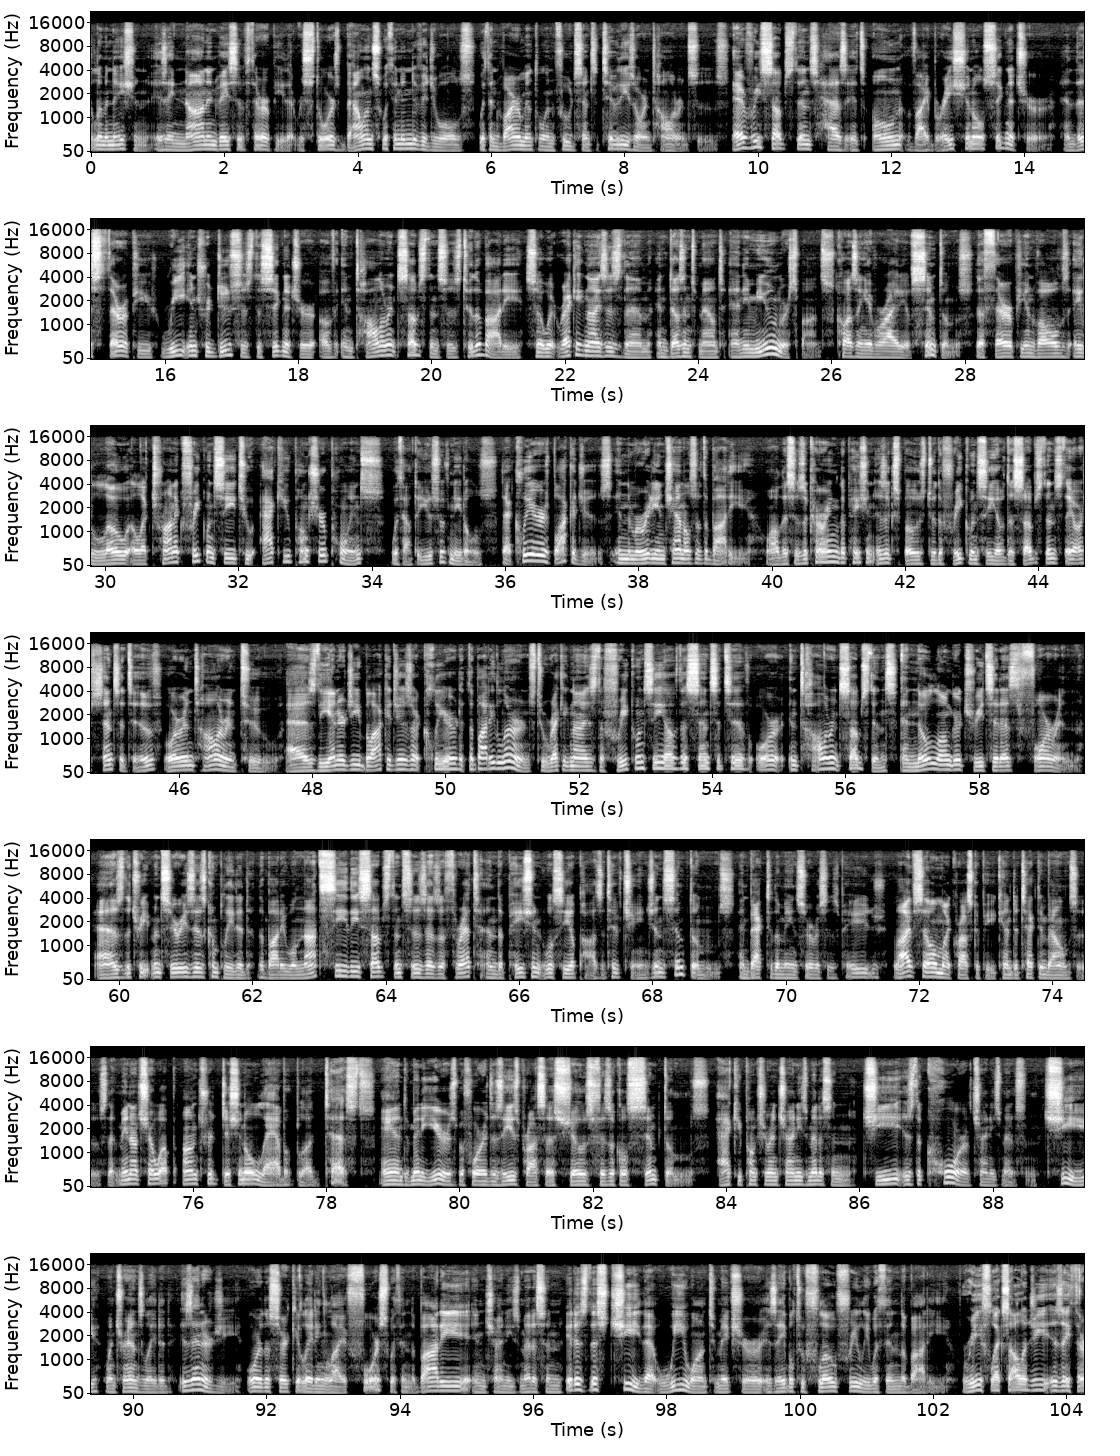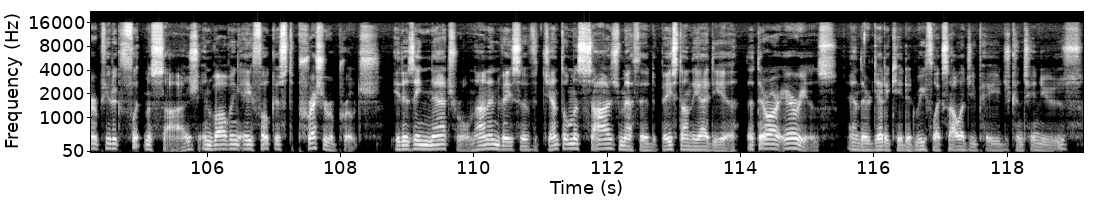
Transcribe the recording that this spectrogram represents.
elimination is is a non invasive therapy that restores balance within individuals with environmental and food sensitivities or intolerances. Every substance has its own vibrational signature, and this therapy reintroduces the signature of intolerant substances to the body so it recognizes them and doesn't mount an immune response, causing a variety of symptoms. The therapy involves a low electronic sonic frequency to acupuncture points without the use of needles that clears blockages in the meridian channels of the body while this is occurring, the patient is exposed to the frequency of the substance they are sensitive or intolerant to. As the energy blockages are cleared, the body learns to recognize the frequency of the sensitive or intolerant substance and no longer treats it as foreign. As the treatment series is completed, the body will not see these substances as a threat and the patient will see a positive change in symptoms. And back to the main services page. Live cell microscopy can detect imbalances that may not show up on traditional lab blood tests, and many years before a disease process shows physical symptoms. Acupuncture and Chinese medicine. Qi is the core of Chinese medicine. Qi, when translated, is energy, or the circulating life force within the body. In Chinese medicine, it is this Qi that we want to make sure is able to flow freely within the body. Reflexology is a therapeutic foot massage involving a focused pressure approach. It is a natural, non invasive, gentle massage method based on the idea that there are areas, and their dedicated reflexology page continues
